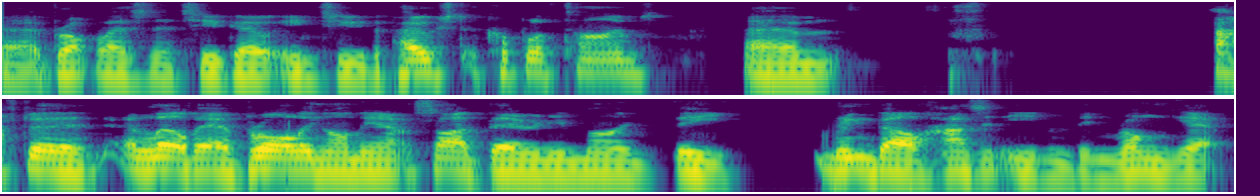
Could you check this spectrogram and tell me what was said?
uh, Brock Lesnar to go into the post a couple of times. Um, after a little bit of brawling on the outside, bearing in mind the ring bell hasn't even been rung yet,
